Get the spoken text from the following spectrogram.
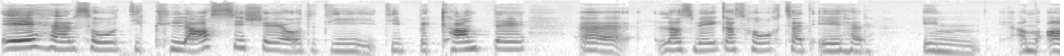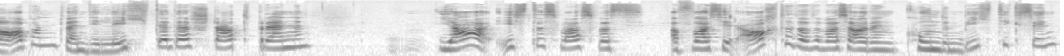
eher so die klassische oder die, die bekannte äh, Las Vegas Hochzeit eher im, am Abend, wenn die Lichter der Stadt brennen. Ja, ist das was, was auf was ihr achtet oder was euren Kunden wichtig sind?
